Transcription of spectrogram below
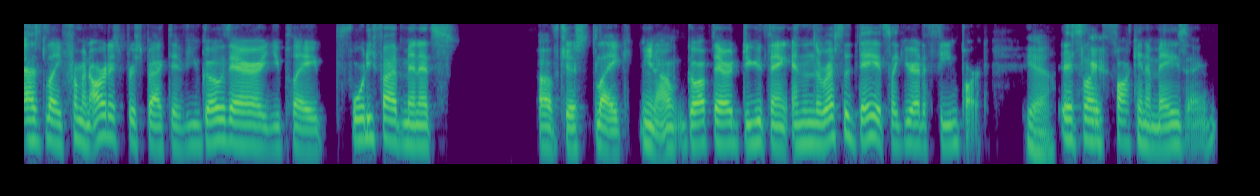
as like from an artist perspective you go there you play 45 minutes of just like you know go up there do your thing and then the rest of the day it's like you're at a theme park yeah it's like fucking amazing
